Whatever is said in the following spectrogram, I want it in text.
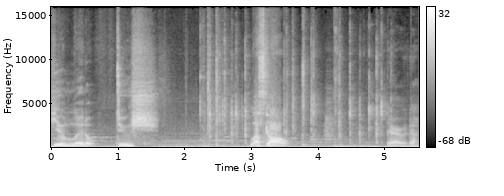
You little douche. Let's go! There we go.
